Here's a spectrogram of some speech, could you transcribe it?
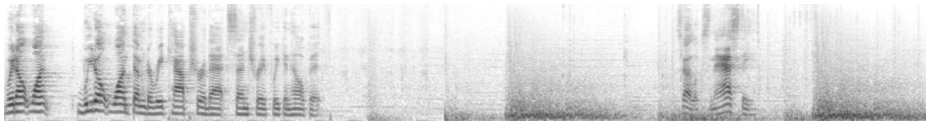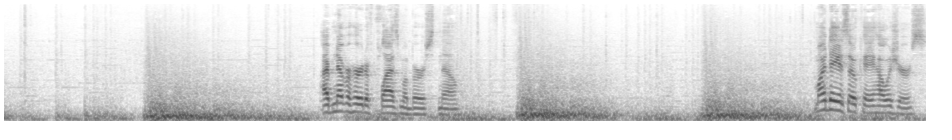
We don't want we don't want them to recapture that sentry if we can help it. This guy looks nasty. I've never heard of Plasma Burst, no. My day is okay, how was yours?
